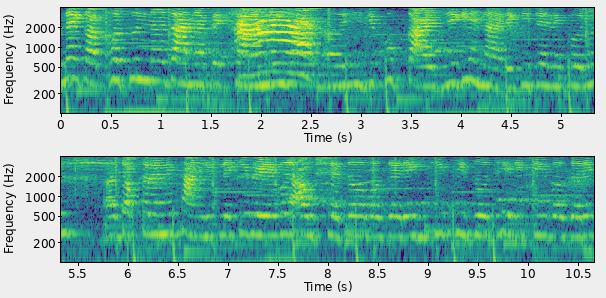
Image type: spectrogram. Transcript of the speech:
नाही का खचून न जाण्यापेक्षा आम्ही हिची खूप काळजी घेणार आहे की जेणेकरून डॉक्टरांनी सांगितले की वेळेवर औषधं वगैरे हिची फिजिओथेरपी वगैरे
